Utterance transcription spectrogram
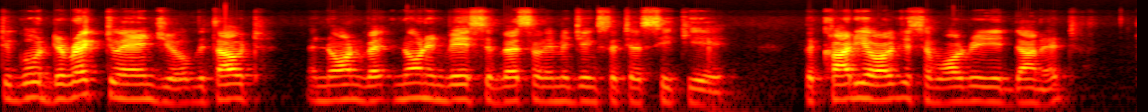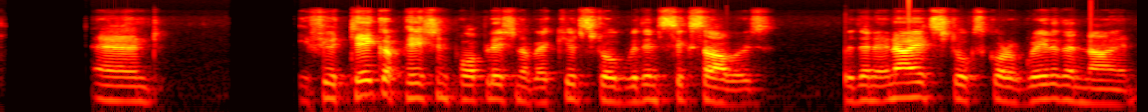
to go direct to angio without a non, non-invasive vessel imaging such as CTA. The cardiologists have already done it. And if you take a patient population of acute stroke within six hours with an NIH stroke score of greater than nine,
